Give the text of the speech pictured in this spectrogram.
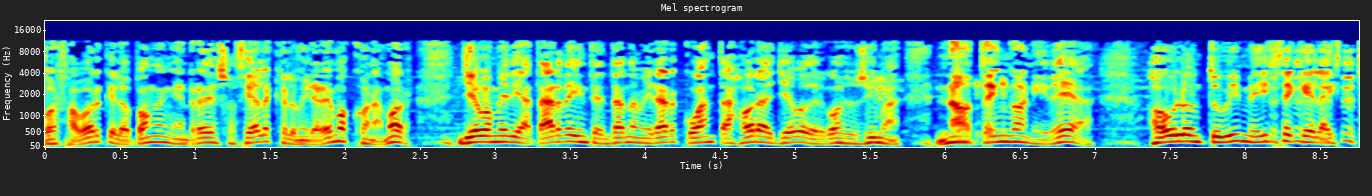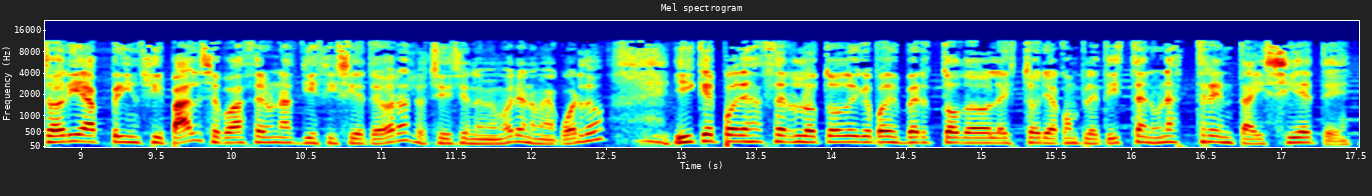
por favor que lo pongan en redes sociales, que lo miraremos con amor. Llevo media tarde intentando mirar cuántas horas llevo del Gojo Tsushima. No tengo ni idea. How Long To Be me dice que la historia principal se puede hacer unas 17 horas, lo estoy diciendo de memoria, no me acuerdo, y que puedes hacerlo todo y que puedes ver toda la historia completista en unas 37.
